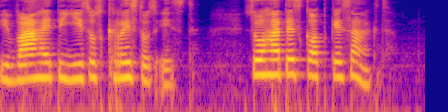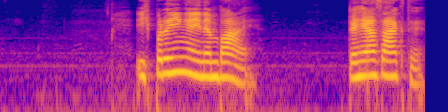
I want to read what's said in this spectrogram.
Die Wahrheit, die Jesus Christus ist. So hat es Gott gesagt. Ich bringe ihnen bei. Der Herr sagte,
